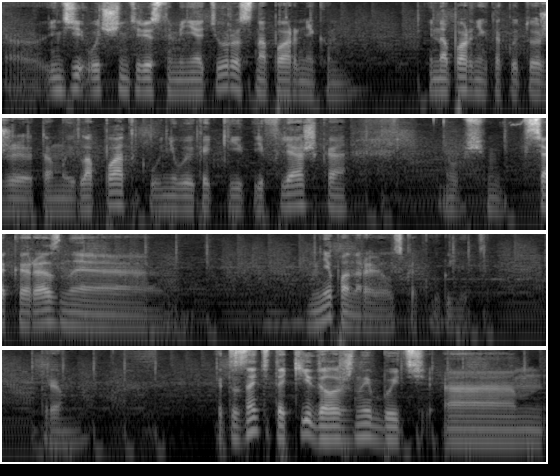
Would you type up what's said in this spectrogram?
Э, очень интересная миниатюра с напарником. И напарник такой тоже, там и лопатка у него, и какие-то, и фляжка. В общем, всякое разное. Мне понравилось, как выглядит. Прям. Это, знаете, такие должны быть эм,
